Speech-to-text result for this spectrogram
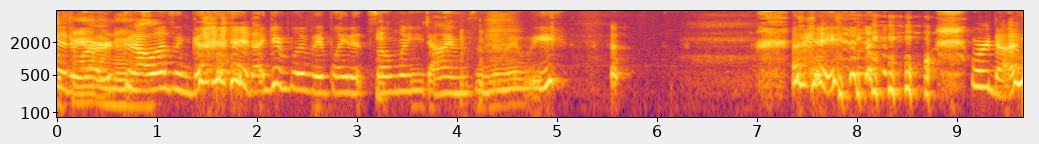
a needed family work. man. That wasn't good. I can't believe they played it so many times in the movie. okay, we're done.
